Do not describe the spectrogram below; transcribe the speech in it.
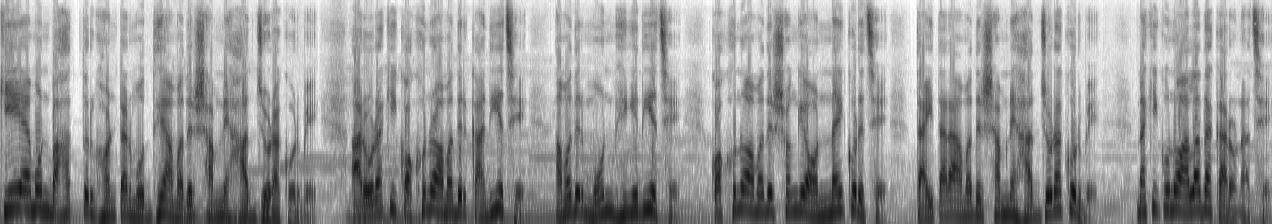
কে এমন বাহাত্তর ঘণ্টার মধ্যে আমাদের সামনে হাত জোড়া করবে? আর ওরা কি কখনো আমাদের কাঁদিয়েছে? আমাদের মন ভেঙে দিয়েছে? কখনো আমাদের সঙ্গে অন্যায় করেছে? তাই তারা আমাদের সামনে হাত জোড়া করবে? নাকি কোনো আলাদা কারণ আছে?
